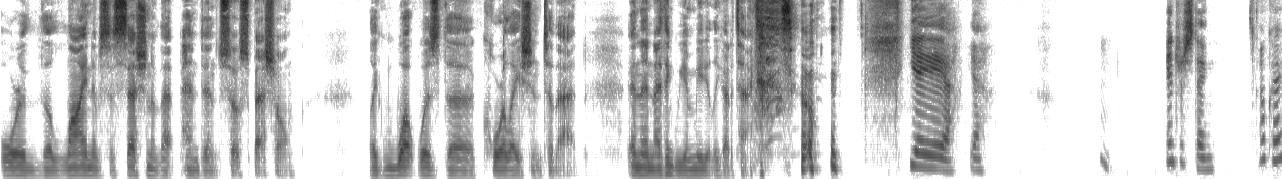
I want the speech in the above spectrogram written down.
or the line of secession of that pendant so special? Like, what was the correlation to that? And then I think we immediately got attacked. so Yeah, yeah, yeah, yeah. Hmm. Interesting. Okay.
